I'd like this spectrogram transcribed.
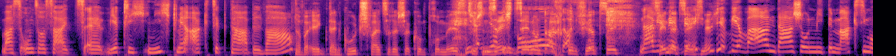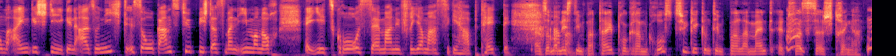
was unsererseits äh, wirklich nicht mehr akzeptabel war. Aber irgendein gut schweizerischer Kompromiss zwischen ja, 16 und 48 Nein, findet wir, sich nicht. Wir, wir waren da schon mit dem Maximum eingestellt umgestiegen. Also nicht so ganz typisch, dass man immer noch äh, jetzt große Manövriermasse gehabt hätte. Also man Aber, ist im Parteiprogramm großzügig und im Parlament etwas nein, strenger. Nein,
